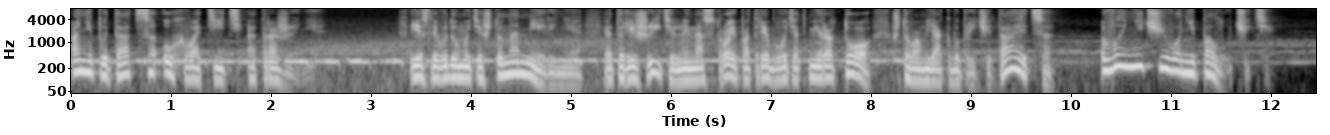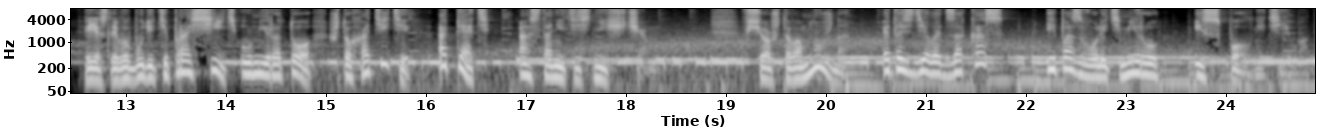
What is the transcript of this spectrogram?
а не пытаться ухватить отражение. Если вы думаете, что намерение – это решительный настрой потребовать от мира то, что вам якобы причитается, вы ничего не получите. Если вы будете просить у мира то, что хотите, опять останетесь ни с чем. Все, что вам нужно, это сделать заказ и позволить миру исполнить его.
